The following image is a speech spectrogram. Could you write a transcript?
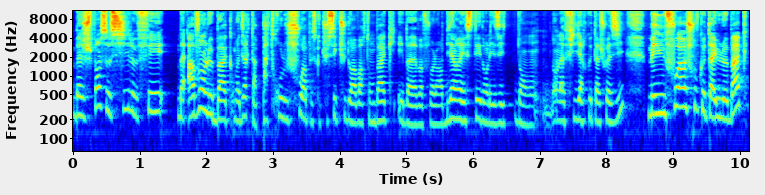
ben, je pense aussi le fait, ben, avant le bac, on va dire que tu n'as pas trop le choix parce que tu sais que tu dois avoir ton bac et ben, il va falloir bien rester dans, les, dans, dans la filière que tu as choisie. Mais une fois, je trouve que tu as eu le bac,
